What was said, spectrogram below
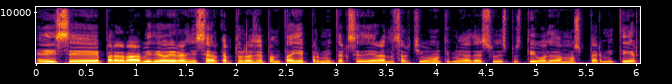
Dice, para grabar video y realizar capturas de pantalla permite acceder a los archivos multimedia de su dispositivo, le damos permitir.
